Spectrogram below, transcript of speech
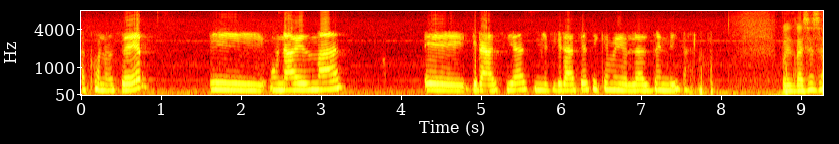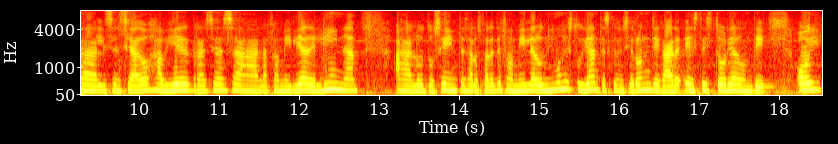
a conocer y una vez más, eh, gracias, mil gracias y que me Dios las bendiga. Pues gracias al licenciado Javier, gracias a la familia de Lina, a los docentes, a los padres de familia, a los mismos estudiantes que nos hicieron llegar esta historia donde hoy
